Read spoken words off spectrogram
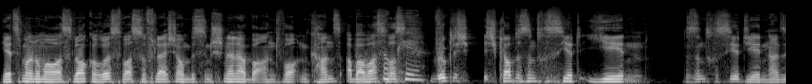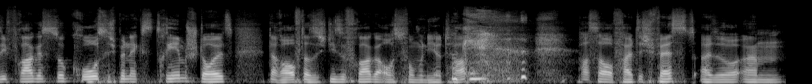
Jetzt mal nochmal was Lockeres, was du vielleicht auch ein bisschen schneller beantworten kannst, aber was, Okay. was wirklich, ich glaube, das interessiert jeden. Das interessiert jeden. Also die Frage ist so groß. Ich bin extrem stolz darauf, dass ich diese Frage ausformuliert habe. Okay. Pass auf, halt dich fest. Also, ähm,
